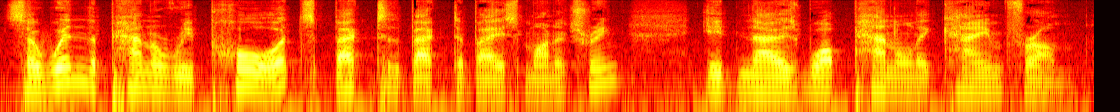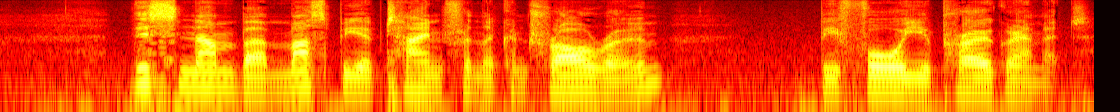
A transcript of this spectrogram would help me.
so when the panel reports back to the back to base monitoring it knows what panel it came from. This number must be obtained from the control room before you program it.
